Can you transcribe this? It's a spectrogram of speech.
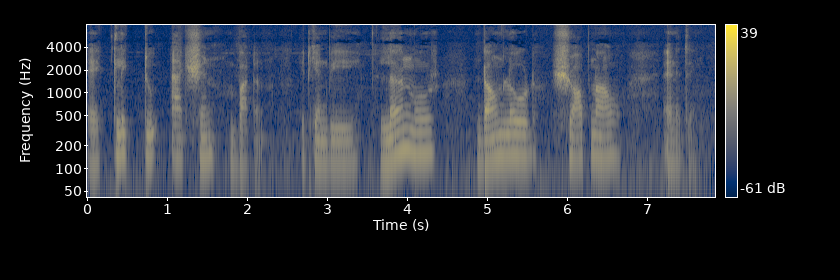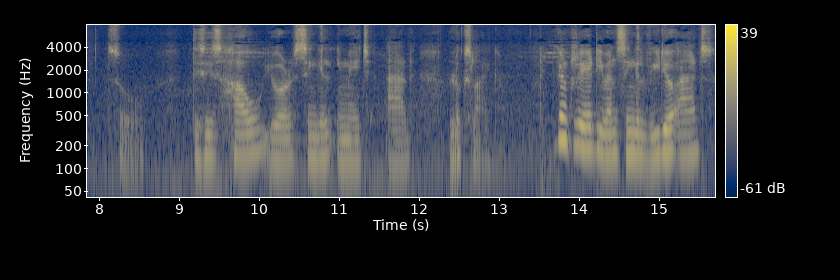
a click to action button. It can be learn more download shop now anything. So this is how your single image ad looks like. You can create even single video ads.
